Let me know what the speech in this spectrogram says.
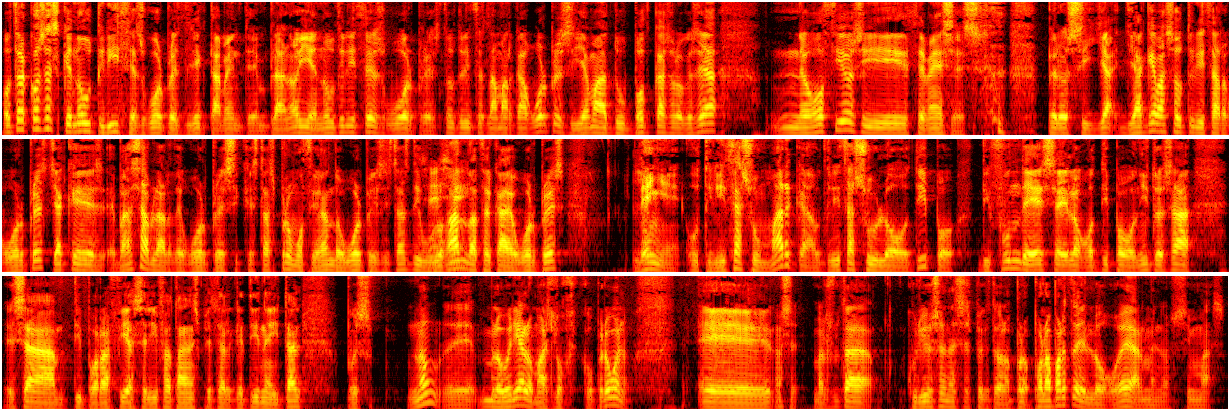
otra cosa es que no utilices WordPress directamente, en plan, oye, no utilices WordPress, no utilices la marca WordPress y llama a tu podcast o lo que sea, negocios y CMS. Pero si ya, ya que vas a utilizar WordPress, ya que vas a hablar de WordPress y que estás promocionando WordPress y estás divulgando acerca de WordPress, leñe, utiliza su marca, utiliza su logotipo, difunde ese logotipo bonito, esa, esa tipografía serifa tan especial que tiene y tal, pues no, eh, lo vería lo más lógico. Pero bueno, eh, no sé, me resulta curioso en ese aspecto, por, por la parte del logo, eh, al menos, sin más.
